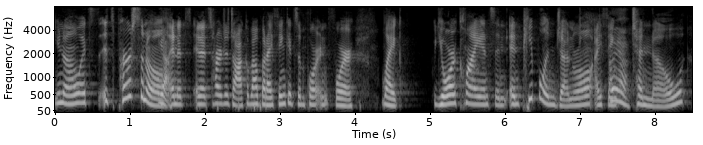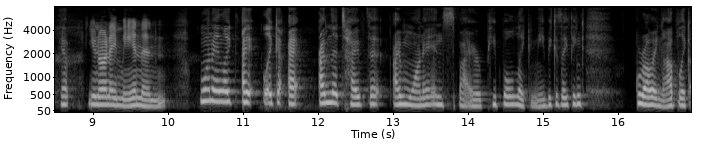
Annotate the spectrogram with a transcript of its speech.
you know it's it's personal Yeah. and it's and it's hard to talk about but I think it's important for like your clients and, and people in general I think Oh, yeah. to know Yep. you know what I mean and When I like I like I I'm the type that I want to inspire people like me because I think growing up like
